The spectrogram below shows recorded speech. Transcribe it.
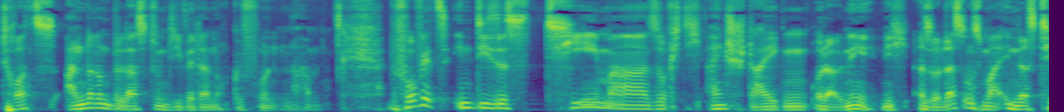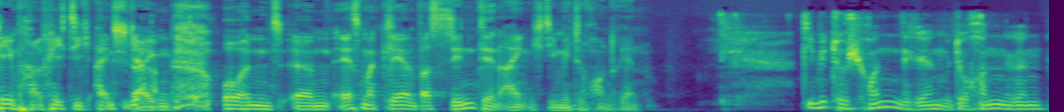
trotz anderen Belastungen, die wir dann noch gefunden haben. Bevor wir jetzt in dieses Thema so richtig einsteigen oder nee, nicht, also lass uns mal in das Thema richtig einsteigen ja. und ähm, erstmal klären, was sind denn eigentlich die Mitochondrien? Die Mitochondrien, Mitochondrien,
